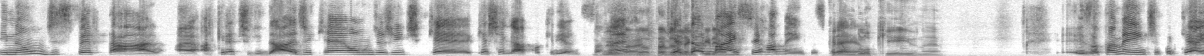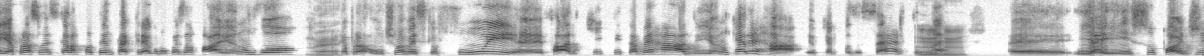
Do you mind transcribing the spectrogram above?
e não despertar a, a, criatividade, que é onde a gente quer, quer chegar com a criança, né? Exatamente. Quer dar mais um, ferramentas para ela. um bloqueio, né? Exatamente, porque aí a próxima vez que ela for tentar criar alguma coisa, ela fala, ah, eu não vou, é. porque a última vez que eu fui, é, falaram que estava errado, e eu não quero errar, eu quero fazer certo, né? uhum. né? É, e aí isso pode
